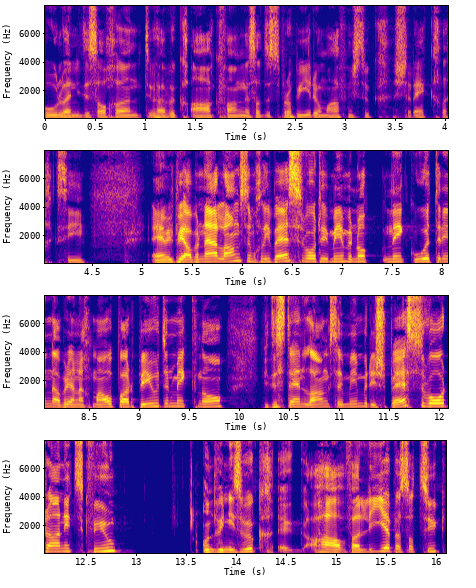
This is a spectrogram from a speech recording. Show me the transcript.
cool, wenn ich das auch könnte. Ich habe wirklich angefangen, so das zu probieren. Am Anfang war es wirklich schrecklich. Ähm, ich bin aber dann langsam ein bisschen besser geworden. Ich bin immer noch nicht gut drin, aber ich habe mal ein paar Bilder mitgenommen, wie das dann langsam immer ist besser geworden, habe ich das Gefühl. Und wenn ich es wirklich äh, liebe, so Zeug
